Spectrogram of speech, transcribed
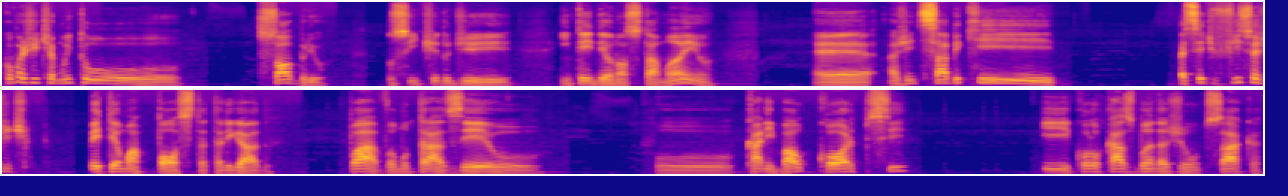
Como a gente é muito sóbrio, no sentido de entender o nosso tamanho, é, a gente sabe que vai ser difícil a gente meter uma aposta, tá ligado? Tipo, ah, vamos trazer o. O Cannibal Corpse e colocar as bandas juntos, saca?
